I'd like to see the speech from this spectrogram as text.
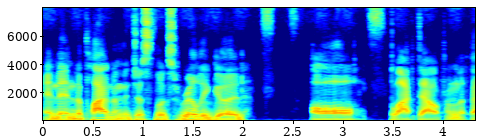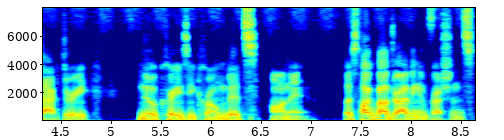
And then the Platinum, it just looks really good. All blacked out from the factory. No crazy chrome bits on it. Let's talk about driving impressions.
